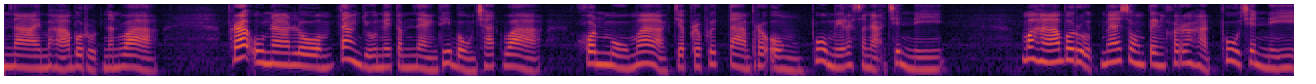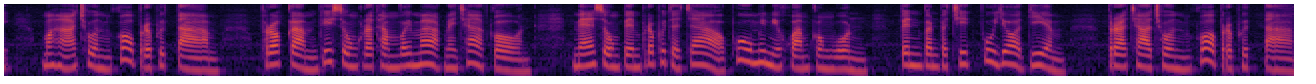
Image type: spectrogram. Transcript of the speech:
ำนายมหาบุรุษนั้นว่า พระอุณาโลมตั้งอยู่ในตำแหน่งที่บ่งชัดว่า คนหมู่มากจะประพฤติตามพระองค์ ผู้มีลักษณะเช่นนี้ มหาบุรุษแม้ทรงเป็นครหัสผู้เช่นนี้ มหาชนก็ประพฤติตาม เพราะกรรมที่ทรงกระทำไว้มากในชาติก่อน แม้ทรงเป็นพระพุทธเจ้าผู้ไม่มีความกังวล เป็นบรรพชิตผู้ยอดเยี่ยม ประชาชนก็ประพฤติตาม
